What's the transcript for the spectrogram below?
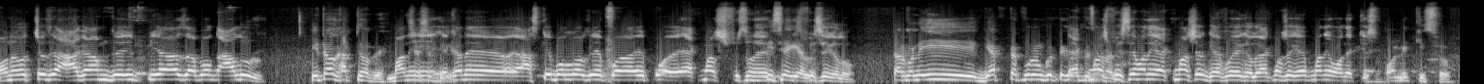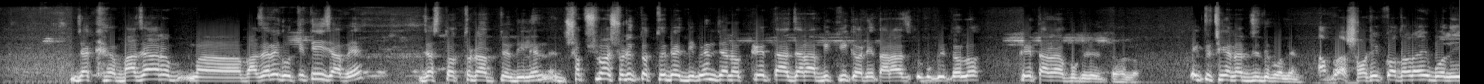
মনে হচ্ছে যে আগাম যেই পেঁয়াজ এবং আলুর এটাও ঘাটতে হবে মানে এখানে আজকে বলল যে এক মাস পিছনে পিছিয়ে গেল। তার মানে এই গ্যাপটা পূরণ করতে এক মাস। পিছিয়ে মানে এক মাসের গ্যাপ হয়ে গেল। এক মাসের গ্যাপ মানে অনেক কিছু। অনেক কিছু। যাক বাজার বাজারে গতিতেই যাবে। জাস্ট তথ্যটা আপনি দিলেন। সবসময় সঠিক তথ্যটাই দিবেন যেন ক্রেতা যারা বিক্রি করে তারা উপকৃত হলো ক্রেতারা উপকৃত হলো। একটু ঠিকানা যদি বলেন। আমরা সঠিক কথাটাই বলি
